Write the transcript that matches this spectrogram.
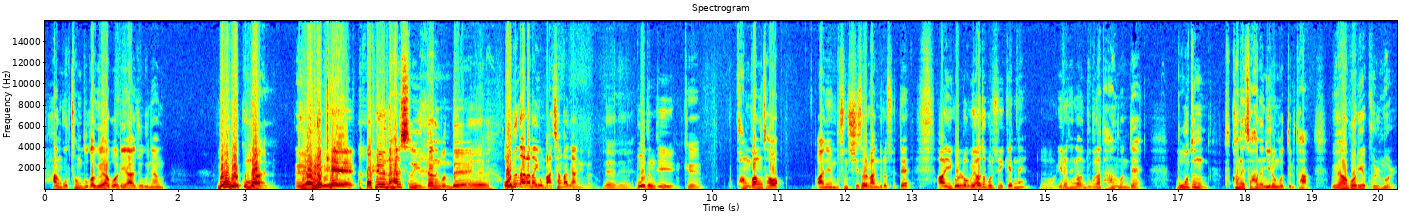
한국 정부가 외화벌이에 아주 그냥 뭐 냈구만. 예, 외화벌이에. 그렇게 표현을 할 수 있다는 건데 예. 어느 나라나 이건 마찬가지 아닌가요? 네네. 뭐든지 이렇게 관광 사업 아니면 무슨 시설 만들었을 때 아 이걸로 외화도 볼 수 있겠네 어, 이런 생각은 누구나 다 하는 건데 모든 북한에서 하는 이런 것들을 다 외화벌이의 골몰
